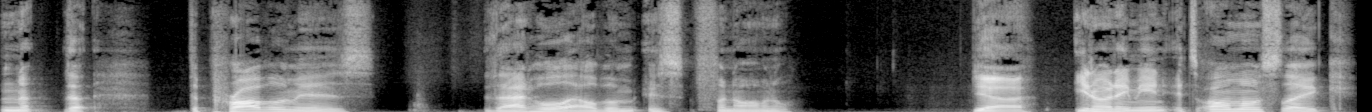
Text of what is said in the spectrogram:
know. The, the problem is that whole album is phenomenal. yeah You know what I mean? It's almost like,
